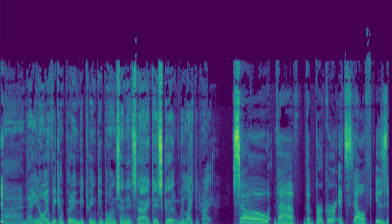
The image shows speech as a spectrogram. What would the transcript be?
and uh, you know, if we can put it in between two bones and it's uh, it tastes good, we like to try it. So the the burger itself is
